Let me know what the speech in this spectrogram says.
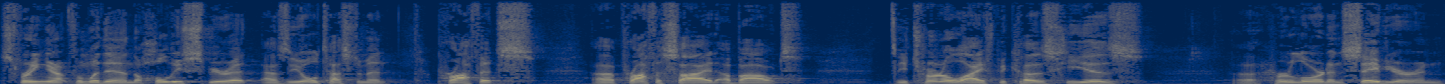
springing up from within, the Holy Spirit, as the Old Testament prophets uh, prophesied about eternal life because he is uh, her Lord and Savior. And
